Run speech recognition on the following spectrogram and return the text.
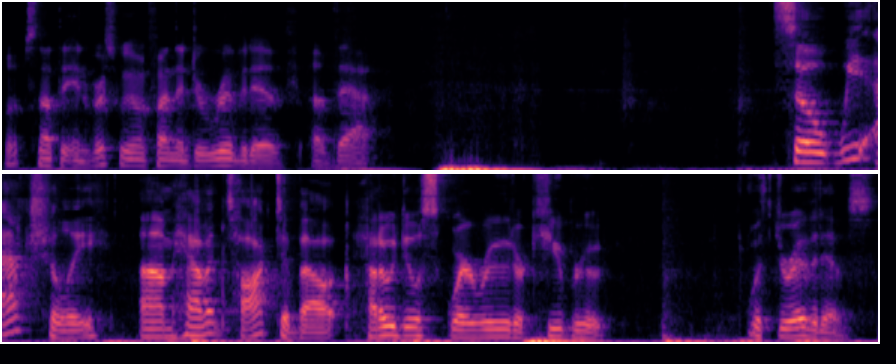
Whoops, not the inverse. We want to find the derivative of that. So we actually um, haven't talked about how do we do a square root or cube root with derivatives.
